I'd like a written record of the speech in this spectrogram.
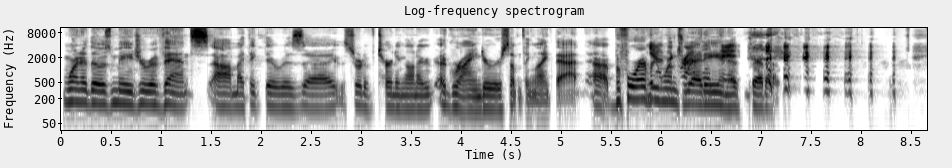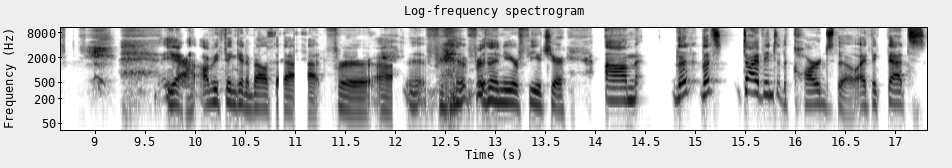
one of those major events. Um, I think there was uh, sort of turning on a, a grinder or something like that uh, before everyone's gravel ready and set up. Yeah, I'll be thinking about that for uh, for, for the near future. Um, let, let's dive into the cards, though. I think that's.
